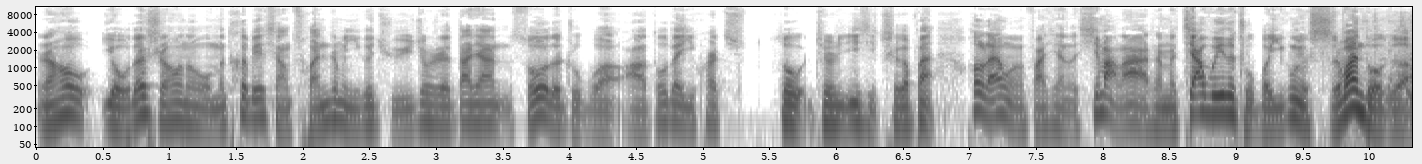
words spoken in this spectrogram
然后有的时候呢，我们特别想传这么一个局，就是大家所有的主播啊都在一块去做，就是一起吃个饭。后来我们发现了，喜马拉雅上面加微的主播一共有十万多个。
